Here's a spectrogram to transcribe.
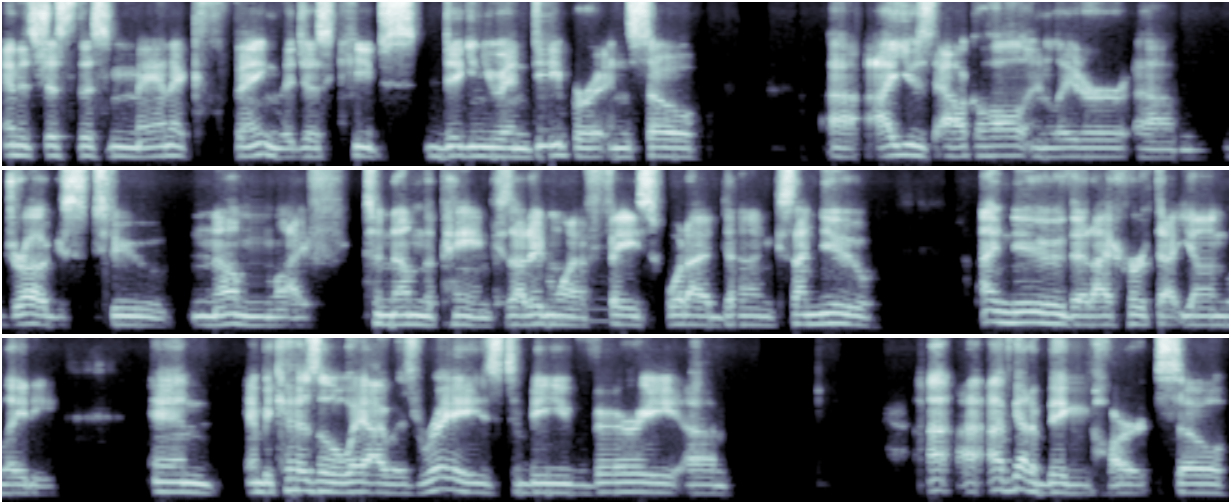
and it's just this manic thing that just keeps digging you in deeper and so uh, I used alcohol and later um, drugs to numb life, to numb the pain, because I didn't want to mm. face what I had done. Because I knew, I knew that I hurt that young lady, and and because of the way I was raised to be very, um, I, have got a big heart. So,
